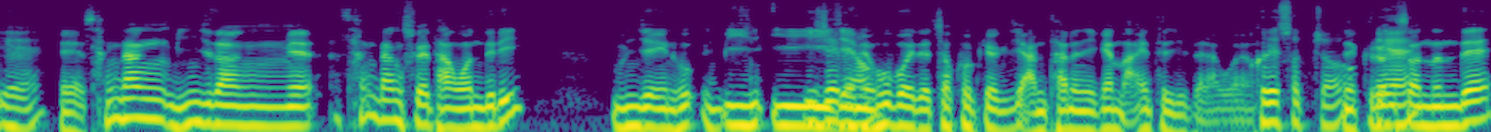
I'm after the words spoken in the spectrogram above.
예. 예. 상당 민주당의 상당수의 당원들이 문재인 후, 이, 이 이재명. 후보에 대해 적극적이지 않다는 얘기가 많이 들리더라고요. 그랬었죠. 네, 그랬었는데 예.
